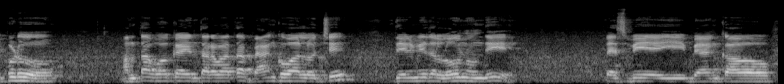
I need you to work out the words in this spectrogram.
ఇప్పుడు అంతా ఓకే అయిన తర్వాత బ్యాంకు వాళ్ళు వచ్చి దీని మీద లోన్ ఉంది. SBI bank of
